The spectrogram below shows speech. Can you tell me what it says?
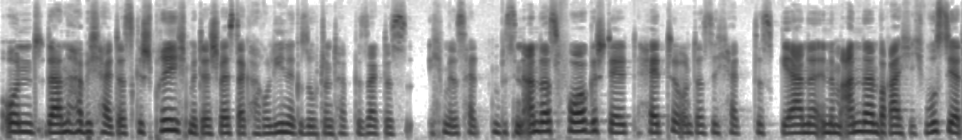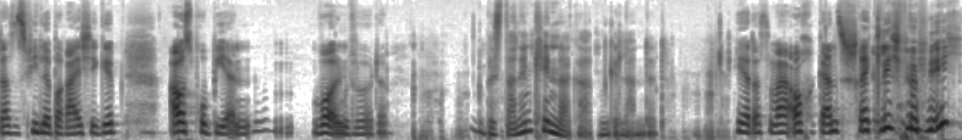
Und dann habe ich halt das Gespräch mit der Schwester Caroline gesucht und habe gesagt, dass ich mir das halt ein bisschen anders vorgestellt hätte und dass ich halt das gerne in einem anderen Bereich, ich wusste ja, dass es viele Bereiche gibt, ausprobieren wollen würde. Du bist dann im Kindergarten gelandet. Ja, das war auch ganz schrecklich für mich,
